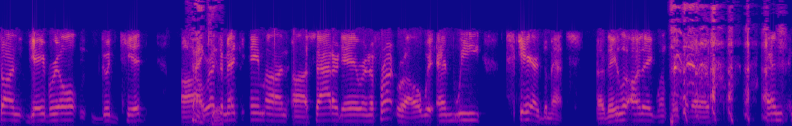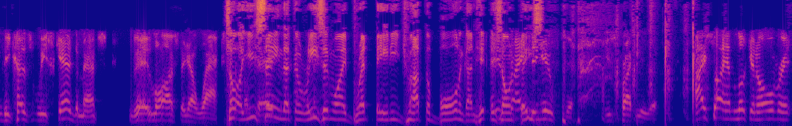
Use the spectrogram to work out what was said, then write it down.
son Gabriel, good kid. Uh, Thank we're at the Met game on uh, Saturday. We're in the front row, and we scared the Mets. Uh, they lo- oh, they went look at us, and because we scared the Mets, they lost. They got waxed. So are you saying that the reason why Brett Baty dropped the ball and got hit in his own face? you. He's frightened you. I saw him looking over at,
